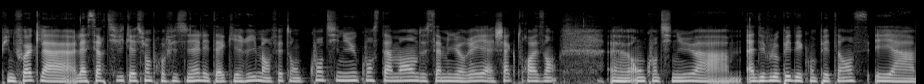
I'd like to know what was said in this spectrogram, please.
Puis une fois que la, certification professionnelle est acquérie, mais en fait, on continue constamment de s'améliorer à chaque trois ans. Euh, on continue à, développer des compétences et à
